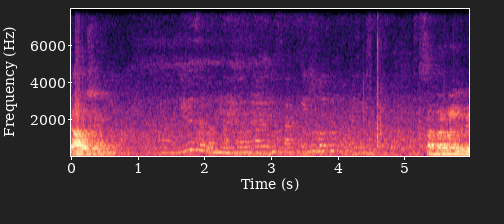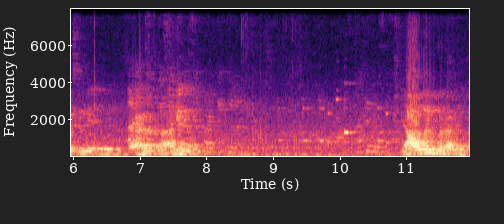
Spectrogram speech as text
ಯಾವ ವರ್ಷ ಸಬರ್ಬನ್ ಆಗಿಲ್ಲ ಯಾವುದು ರಿಪೋರ್ಟ್ ಆಗಿಲ್ಲ.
